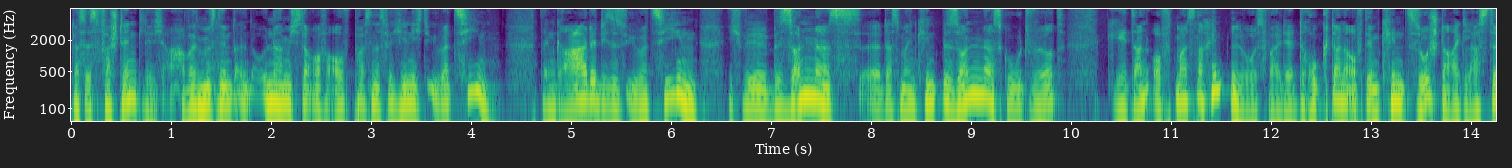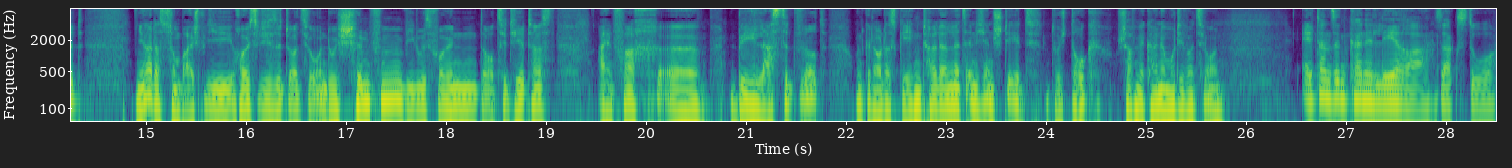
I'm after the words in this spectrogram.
Das ist verständlich. Aber wir müssen eben unheimlich darauf aufpassen, dass wir hier nicht überziehen. Denn gerade dieses Überziehen, ich will besonders, äh, dass mein Kind besonders gut wird, geht dann oftmals nach hinten los, weil der Druck dann auf dem Kind so stark lastet, ja, dass zum Beispiel die häusliche Situation durch Schimpfen, wie du es vorhin dort zitiert hast, einfach äh, belastet wird und genau das Gegenteil dann letztendlich entsteht. Durch Druck schaffen wir keine Motivation. Eltern sind keine Lehrer, sagst du,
